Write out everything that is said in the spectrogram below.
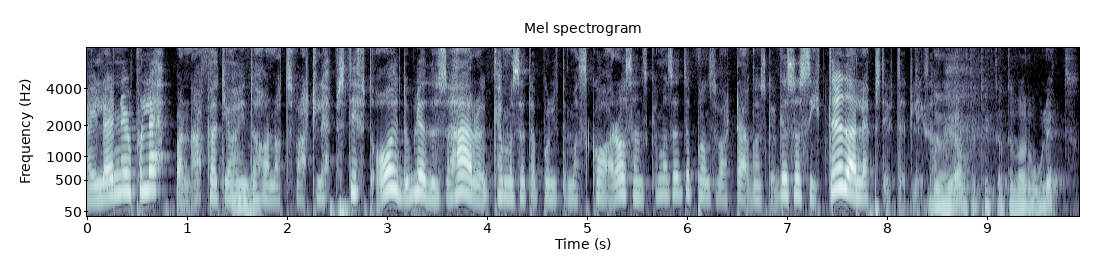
eyeliner på läpparna för att jag inte har något svart läppstift. Oj, då blev det så här. Och kan man sätta på lite mascara och sen kan man sätta på en svart ögonskugga så sitter det där läppstiftet liksom. Du har ju alltid tyckt att det var roligt.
